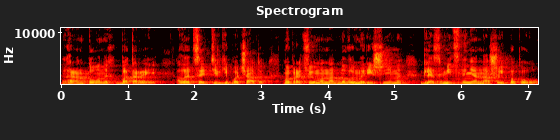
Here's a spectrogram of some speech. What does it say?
гарантованих батареї. Але це тільки початок. Ми працюємо над новими рішеннями для зміцнення нашої ППО.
